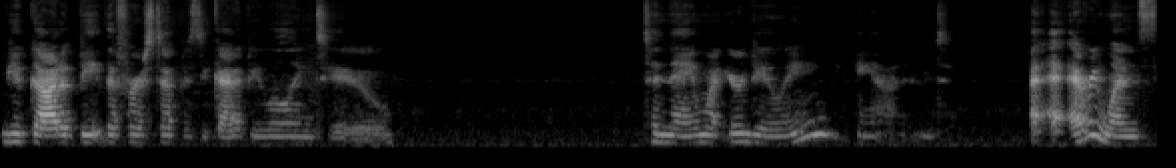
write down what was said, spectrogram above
you've got to be, the first step is you got to be willing to to name what you're doing and everyone's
